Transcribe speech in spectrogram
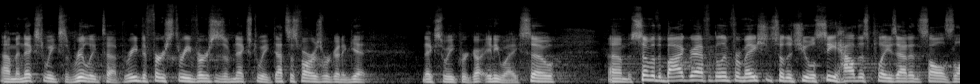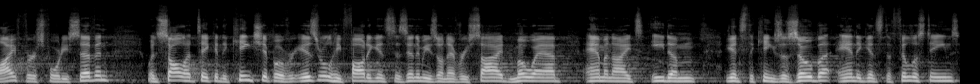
Um, and next week's really tough. Read the first three verses of next week. That's as far as we're going to get next week. Anyway, so um, some of the biographical information so that you will see how this plays out in Saul's life. Verse 47 When Saul had taken the kingship over Israel, he fought against his enemies on every side Moab, Ammonites, Edom, against the kings of Zobah, and against the Philistines.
